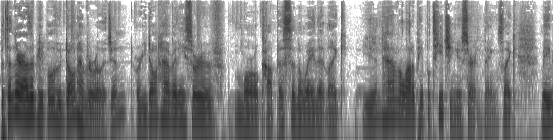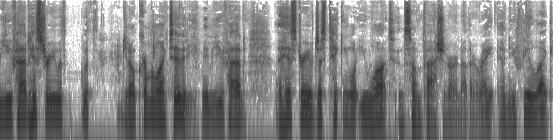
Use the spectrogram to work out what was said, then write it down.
But then there are other people who don't have a religion or you don't have any sort of moral compass in a way that like you didn't have a lot of people teaching you certain things. Like maybe you've had history with, with you know criminal activity. Maybe you've had a history of just taking what you want in some fashion or another right? And you feel like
